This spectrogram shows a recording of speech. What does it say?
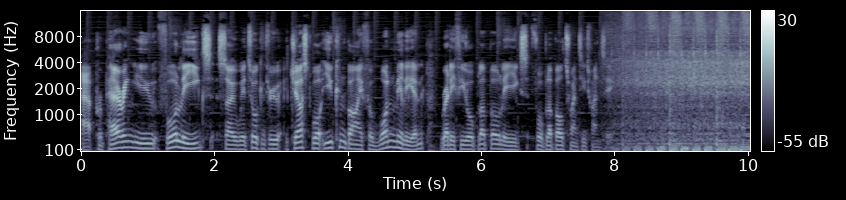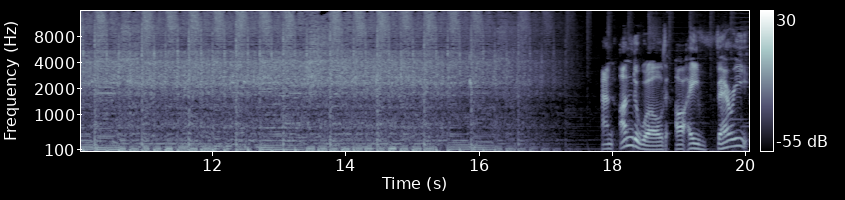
uh, preparing you for leagues. So we're talking through just what you can buy for 1 million, ready for your Blood Bowl leagues for Blood Bowl 2020. And Underworld are a very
